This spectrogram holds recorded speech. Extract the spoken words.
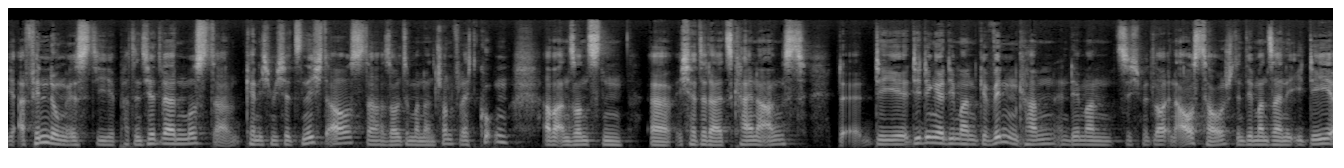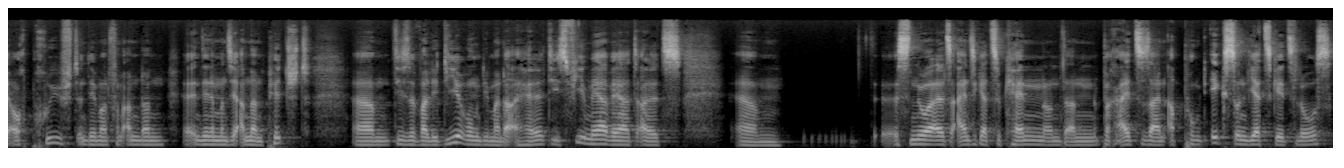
Erfindung ist, die patentiert werden muss. Da kenne ich mich jetzt nicht aus. Da sollte man dann schon vielleicht gucken. Aber ansonsten, äh, ich hätte da jetzt keine Angst. Die, die Dinge, die man gewinnen kann, indem man sich mit Leuten austauscht, indem man seine Idee auch prüft, indem man von anderen, äh, indem man sie anderen pitcht, ähm, diese Validierung, die man da erhält, die ist viel mehr wert als ähm, es nur als einziger zu kennen und dann bereit zu sein ab Punkt X und jetzt geht's los.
